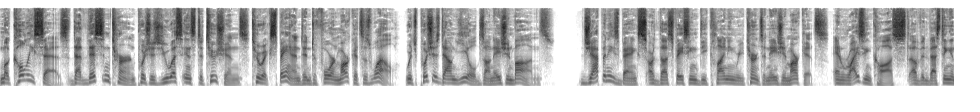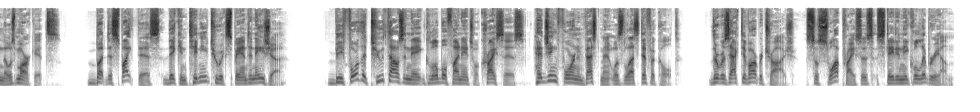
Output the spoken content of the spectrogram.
McCauley says that this in turn pushes U.S. institutions to expand into foreign markets as well, which pushes down yields on Asian bonds. Japanese banks are thus facing declining returns in Asian markets and rising costs of investing in those markets. But despite this, they continue to expand in Asia. Before the 2008 global financial crisis, hedging foreign investment was less difficult. There was active arbitrage, so swap prices stayed in equilibrium.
